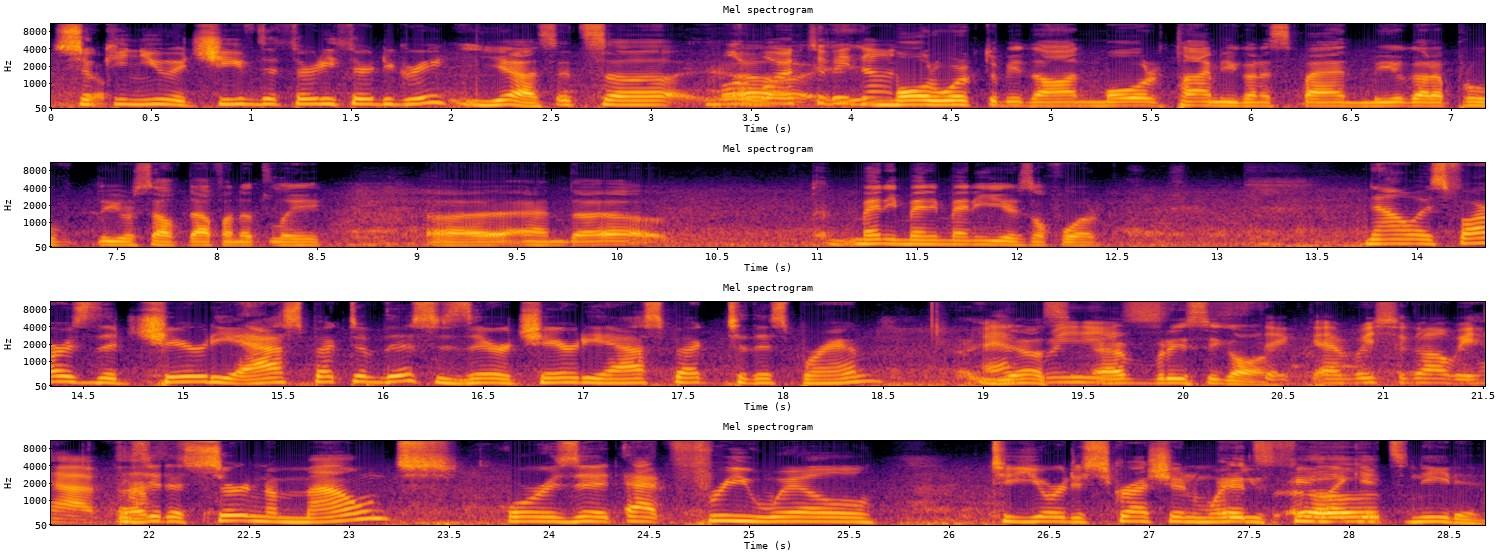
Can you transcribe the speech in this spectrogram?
So Yep. can you achieve the 33rd degree? Yes, it's uh, More uh, work to be done. More work to be done. More time you're gonna spend. You gotta prove yourself definitely, uh, and uh, many, many, many years of work. Now, as far as the charity aspect of this, is there a charity aspect to this brand? yes, every cigar. stick, every cigar we have. Is it a certain amount or is it at free will to your discretion when you It's, feel like uh, it's needed?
